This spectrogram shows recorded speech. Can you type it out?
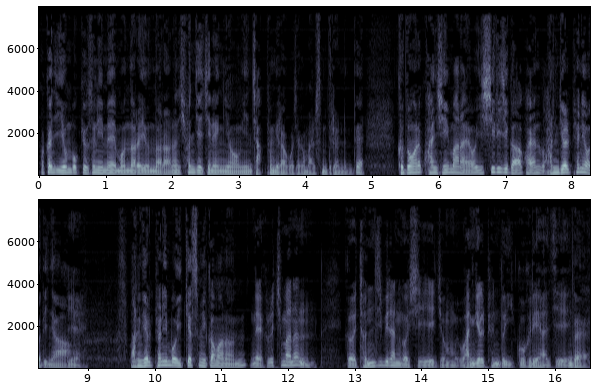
아까 이제 이원복 교수님의 먼 나라 이웃 나라는 현재 진행형인 작품이라고 제가 말씀드렸는데 그동안에 관심이 많아요. 이 시리즈가 과연 완결편이 어디냐. 예. 완결편이 뭐 있겠습니까만은. 네, 그렇지만은 그 전집이라는 것이 좀 완결편도 있고 그래야지. 네.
